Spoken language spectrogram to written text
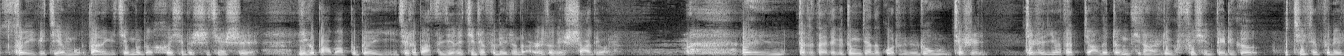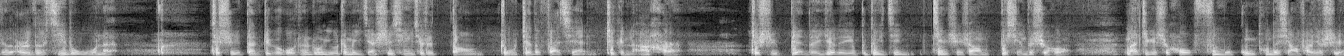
做一个节目，但那个节目的核心的事情是一个爸爸不得已，就是把自己的精神分裂症的儿子给杀掉了。嗯，但是在这个中间的过程之中，就是就是因为他讲的整体上是这个父亲对这个精神分裂症的儿子极度无奈。就是，但这个过程中有这么一件事情，就是当逐渐的发现这个男孩就是变得越来越不对劲，精神上不行的时候，那这个时候父母共同的想法就是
